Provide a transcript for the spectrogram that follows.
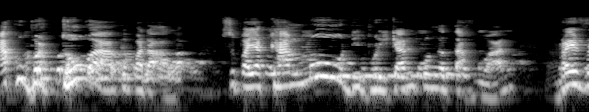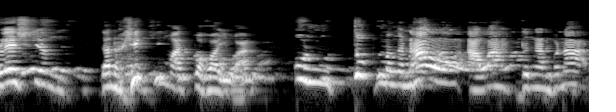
Aku berdoa kepada Allah supaya kamu diberikan pengetahuan, revelation dan hikmat pewahyuan untuk mengenal Allah dengan benar.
